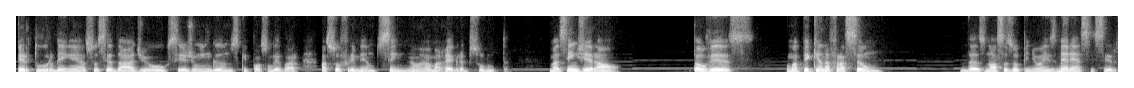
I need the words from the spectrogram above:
perturbem a sociedade ou sejam enganos que possam levar a sofrimento. Sim, não é uma regra absoluta. Mas, em geral, talvez uma pequena fração das nossas opiniões merece ser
